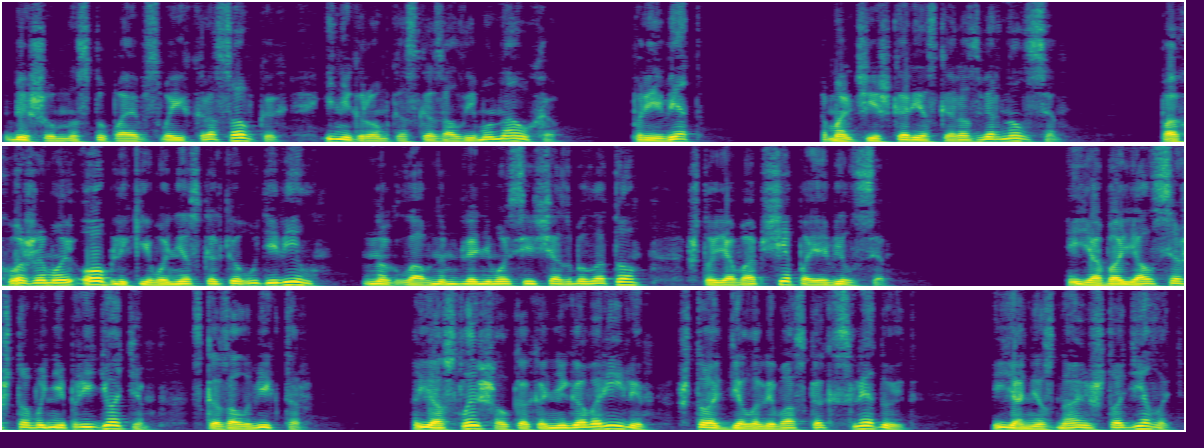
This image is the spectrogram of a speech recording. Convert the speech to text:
бесшумно ступая в своих кроссовках, и негромко сказал ему на ухо «Привет». Мальчишка резко развернулся. Похоже, мой облик его несколько удивил, но главным для него сейчас было то, что я вообще появился. «Я боялся, что вы не придете», — сказал Виктор. «Я слышал, как они говорили, что отделали вас как следует. Я не знаю, что делать.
